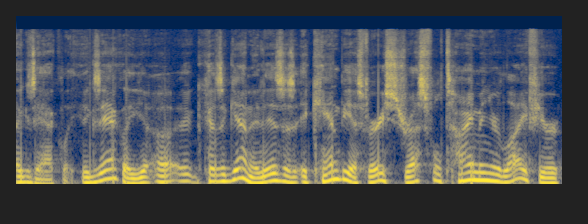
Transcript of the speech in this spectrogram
Exactly, exactly. Because uh, again, it is it can be a very stressful time in your life. You're,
